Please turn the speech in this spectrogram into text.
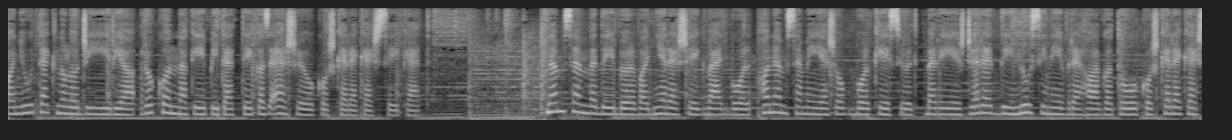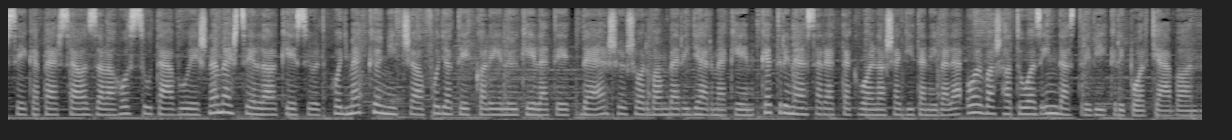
A New Technology írja, rokonnak építették az első okos kerekesszéket nem szenvedélyből vagy nyereségvágyból, hanem személyes okból készült, Berry és Jared Dean Lucy névre hallgató okos kerekesszéke persze azzal a hosszú távú és nemes céllal készült, hogy megkönnyítse a fogyatékkal élők életét, de elsősorban Berry gyermekén, Catherine szerettek volna segíteni vele, olvasható az Industry Week riportjában.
